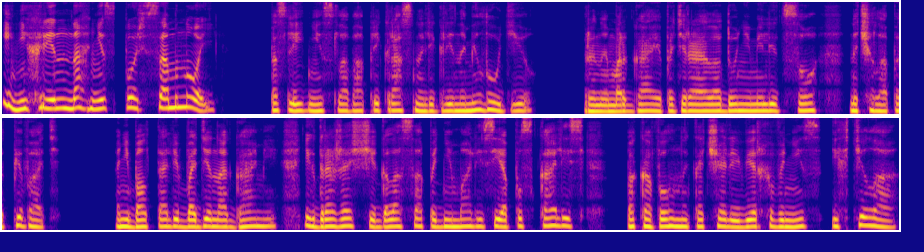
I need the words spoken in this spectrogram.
и ни хрена не спорь со мной. Последние слова прекрасно легли на мелодию. Рене, моргая, потирая ладонями лицо, начала подпевать. Они болтали в воде ногами, их дрожащие голоса поднимались и опускались, пока волны качали вверх-вниз их тела.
